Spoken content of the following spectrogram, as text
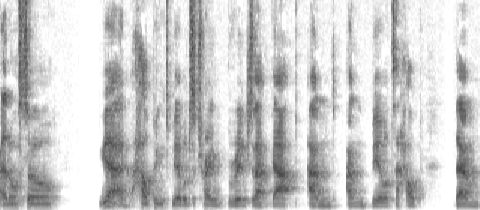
and also yeah, helping to be able to try and bridge that gap and and be able to help them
